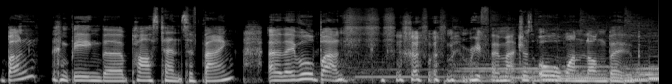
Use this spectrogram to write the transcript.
Bung being the past tense of bang. Uh, they've all bung memory foam mattress or one long boob.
